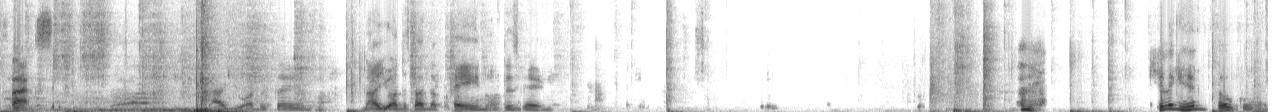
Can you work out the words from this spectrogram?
Facts. Now you understand. Now you understand the pain of this game. Killing him so good.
